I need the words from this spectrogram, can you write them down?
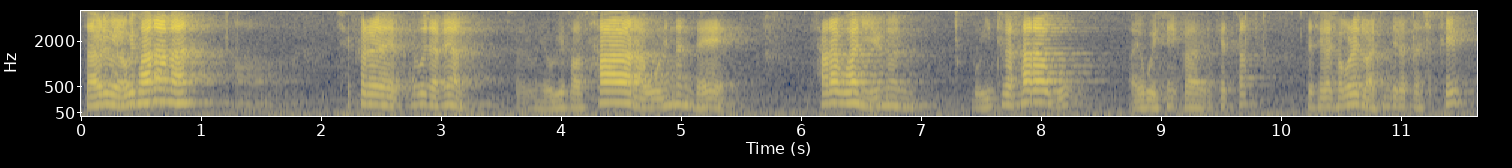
자 그리고 여기서 하나만 어, 체크를 해보자면 자 여러분 여기서 4라고 했는데 4라고 한 이유는 뭐 인트가 4라고 알고 있으니까 이렇게 했죠? 제가 저번에도 말씀드렸다시피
